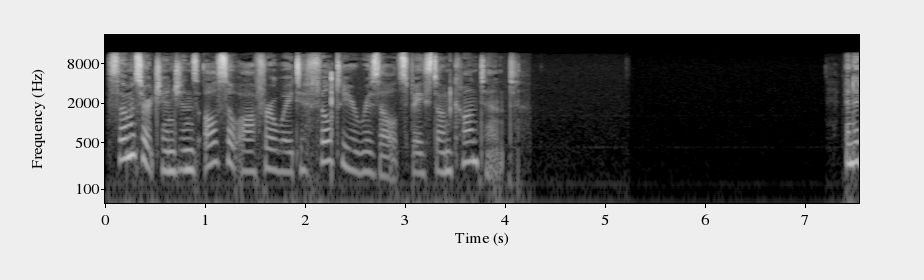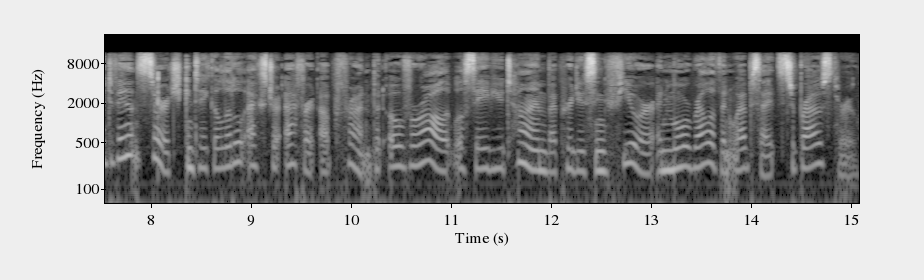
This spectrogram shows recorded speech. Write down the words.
Some search engines also offer a way to filter your results based on content. An advanced search can take a little extra effort up front, but overall it will save you time by producing fewer and more relevant websites to browse through.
